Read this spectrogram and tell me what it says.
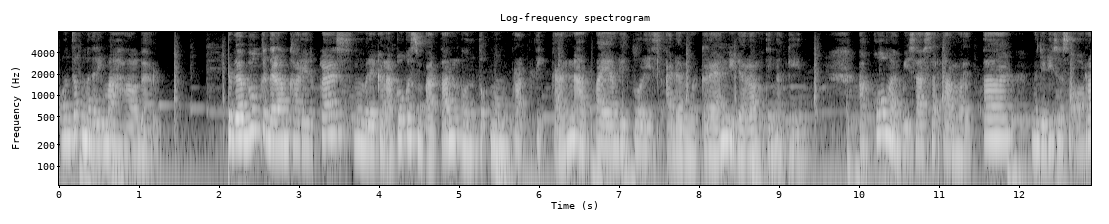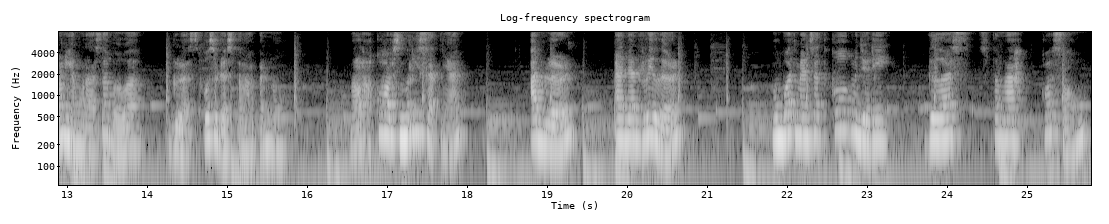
untuk menerima hal baru. Bergabung ke dalam karir class memberikan aku kesempatan untuk mempraktikkan apa yang ditulis Adam McGran di dalam Think Again. Aku nggak bisa serta-merta menjadi seseorang yang merasa bahwa gelasku sudah setengah penuh. Malah aku harus merisetnya, unlearn, and then relearn, membuat mindsetku menjadi gelas setengah kosong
